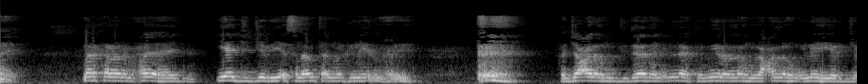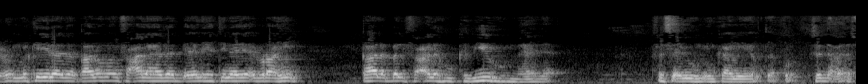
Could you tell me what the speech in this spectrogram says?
ayb. Mar kalena maxay ahaydna yaa jijabiyey asnaamtan markii la yidhi muxuu yihi fajacalahum judaadan ilaa kabiiran lahum lacalahum ilayhi yarjicuun. Markay yidhahdeen qaaluu man facala hada biaalihatina ya ibraahim? Qaala bal facalahu kabiiruhum hada fasaluuhum in kaanuu yantiquun saddexdaas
